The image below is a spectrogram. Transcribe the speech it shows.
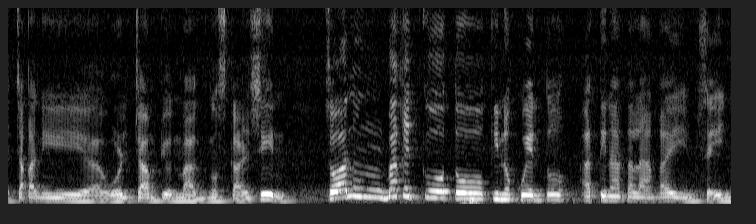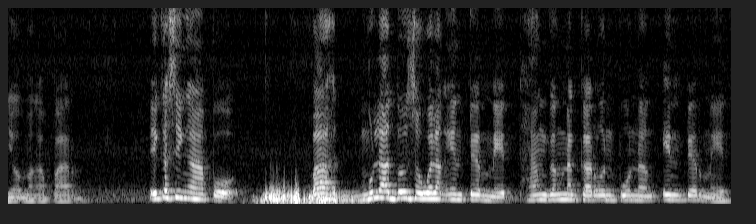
at saka ni uh, world champion Magnus Carlsen. So anong bakit ko to kinukwento at tinatalakay sa inyo mga par? Eh kasi nga po ba, mula doon sa walang internet hanggang nagkaroon po ng internet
